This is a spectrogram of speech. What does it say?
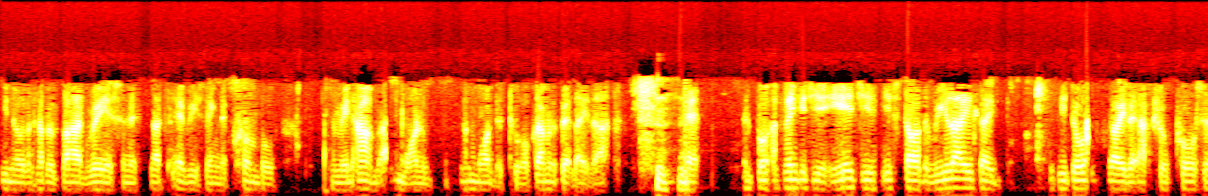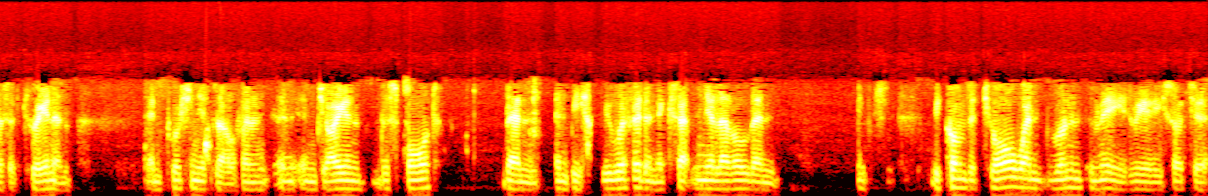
you know they have a bad race and it's that's everything that crumble. I mean, I'm, I'm one I'm one to talk. I'm a bit like that. Yeah. But I think as you age, you, you start to realise like if you don't enjoy the actual process of training and pushing yourself and, and enjoying the sport, then and be happy with it and accepting your level, then it becomes a chore. When running to me is really such a,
